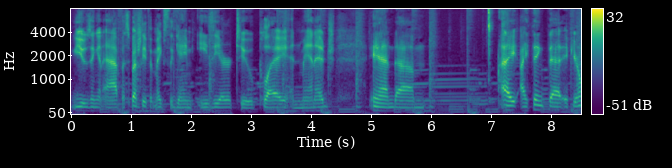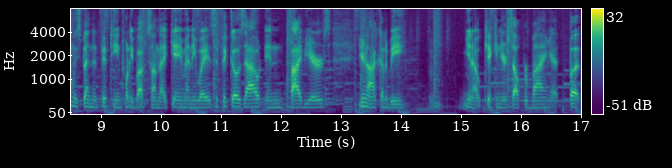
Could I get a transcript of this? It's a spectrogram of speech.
using an app, especially if it makes the game easier to play and manage. And um, I, I think that if you're only spending 15, 20 bucks on that game, anyways, if it goes out in five years, you're not going to be, you know, kicking yourself for buying it. But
